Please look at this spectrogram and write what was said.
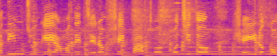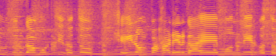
আদিম যুগে আমাদের যেরম সেই পাথর খচিত সেই রকম দুর্গা মূর্তি হতো সেইরকম পাহাড়ের গায়ে মন্দির হতো।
